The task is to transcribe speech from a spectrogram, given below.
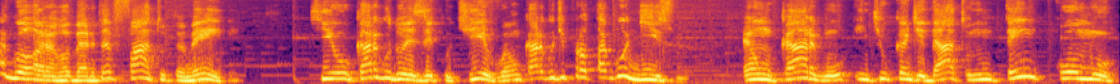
Agora, Roberto, é fato também que o cargo do executivo é um cargo de protagonismo. É um cargo em que o candidato não tem como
